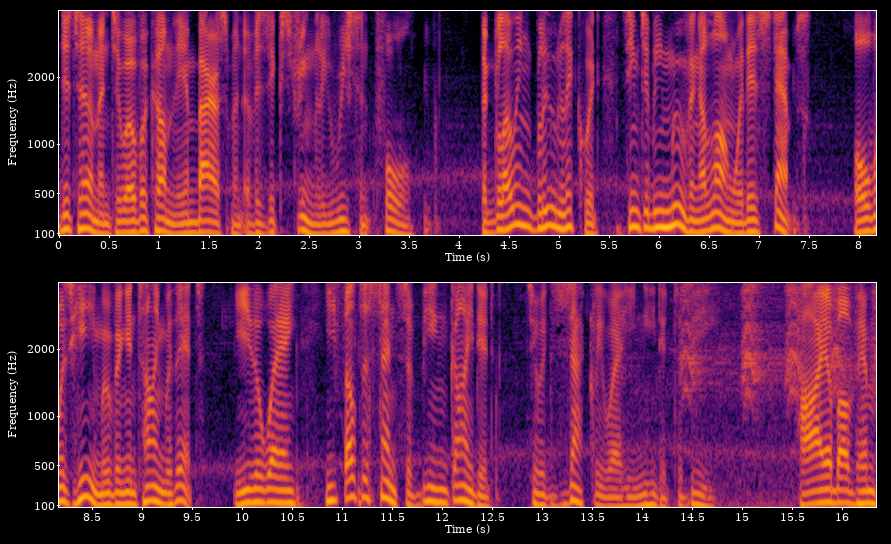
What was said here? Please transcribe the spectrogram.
determined to overcome the embarrassment of his extremely recent fall. The glowing blue liquid seemed to be moving along with his steps, or was he moving in time with it? Either way, he felt a sense of being guided to exactly where he needed to be. High above him,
